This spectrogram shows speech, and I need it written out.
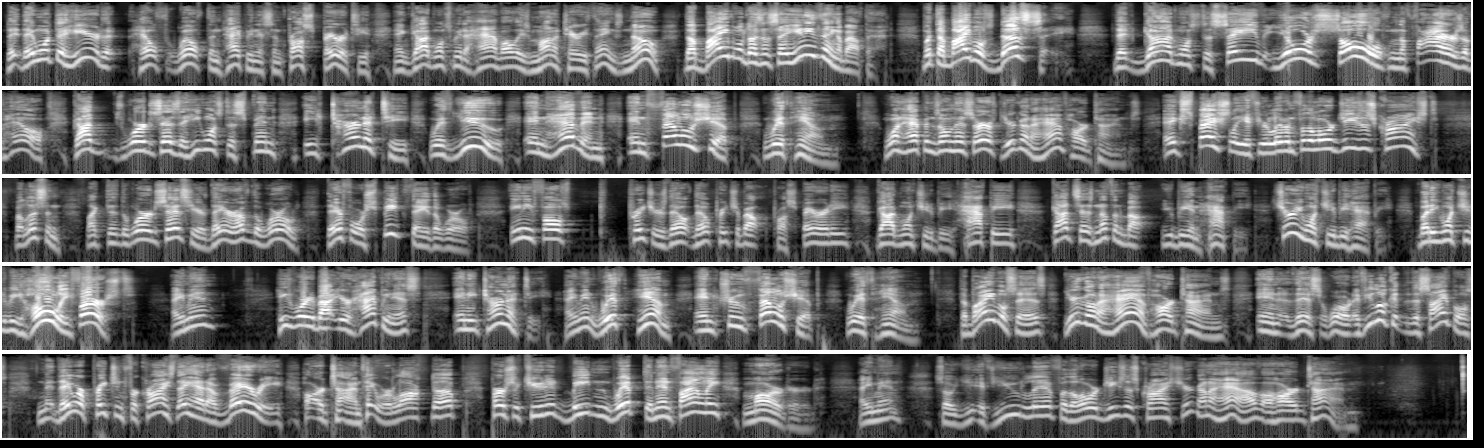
They, they want to hear that health, wealth, and happiness and prosperity, and God wants me to have all these monetary things. No, the Bible doesn't say anything about that. But the Bible does say that God wants to save your soul from the fires of hell. God's word says that He wants to spend eternity with you in heaven in fellowship with Him. What happens on this earth, you're going to have hard times, especially if you're living for the Lord Jesus Christ. But listen, like the, the word says here, they are of the world, therefore speak they the world. Any false preachers, they'll they'll preach about prosperity. God wants you to be happy. God says nothing about you being happy. Sure, He wants you to be happy, but He wants you to be holy first. Amen. He's worried about your happiness in eternity. Amen. With Him and true fellowship with Him. The Bible says you're going to have hard times in this world. If you look at the disciples, they were preaching for Christ. They had a very hard time. They were locked up, persecuted, beaten, whipped, and then finally martyred. Amen. So if you live for the Lord Jesus Christ, you're going to have a hard time.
